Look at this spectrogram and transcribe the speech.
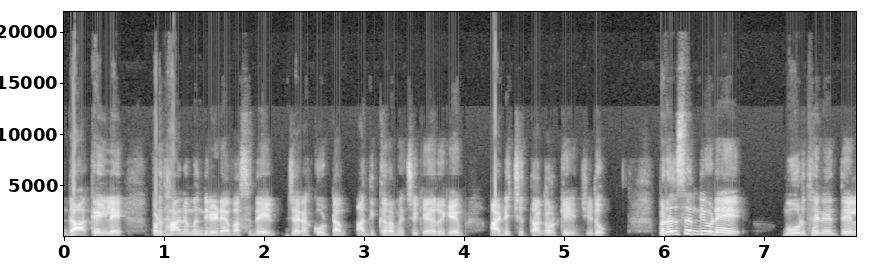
ധാക്കയിലെ പ്രധാനമന്ത്രിയുടെ വസതിയിൽ ജനക്കൂട്ടം അതിക്രമിച്ചു കയറുകയും അടിച്ചു തകർക്കുകയും ചെയ്തു. പ്രതിസന്ധിയുടെ മൂർധനത്തിൽ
